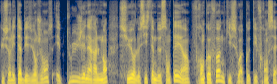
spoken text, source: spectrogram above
que sur l'étape des urgences et plus généralement sur le système de santé hein, francophone, qu'il soit côté français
